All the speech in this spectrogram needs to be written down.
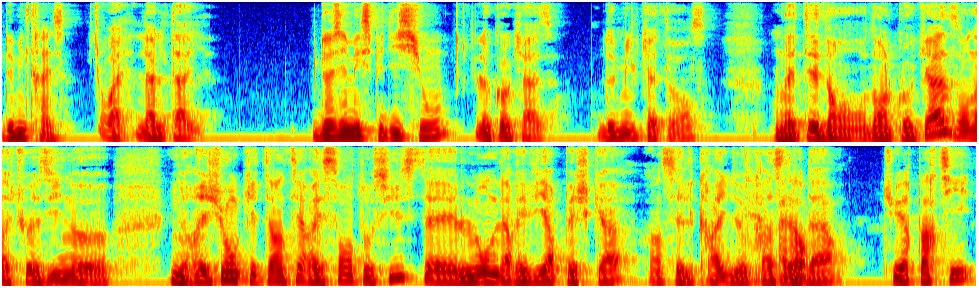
2013. Ouais, l'Altaï. Deuxième expédition. Le Caucase, 2014. On était dans, dans le Caucase, on a choisi une, une région qui était intéressante aussi, c'était le long de la rivière Peshka, hein, c'est le kraï de Krasnodar. Tu es reparti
